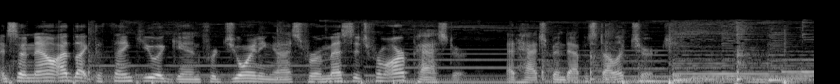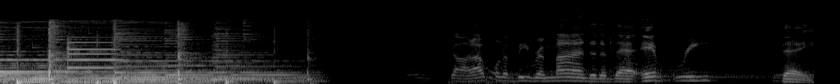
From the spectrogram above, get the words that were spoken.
And so now I'd like to thank you again for joining us for a message from our pastor at Hatchbend Apostolic Church. Praise God. I want to be reminded of that every day.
